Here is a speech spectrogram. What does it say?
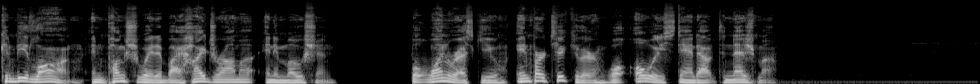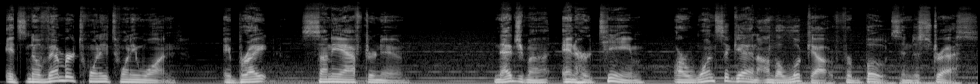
can be long and punctuated by high drama and emotion. But one rescue, in particular, will always stand out to Nejma. It's November 2021, a bright, sunny afternoon. Nejma and her team are once again on the lookout for boats in distress.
